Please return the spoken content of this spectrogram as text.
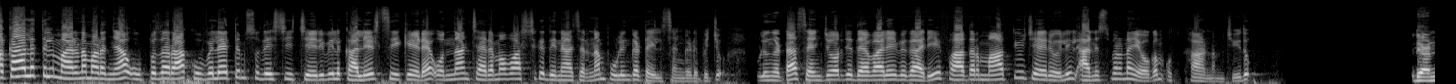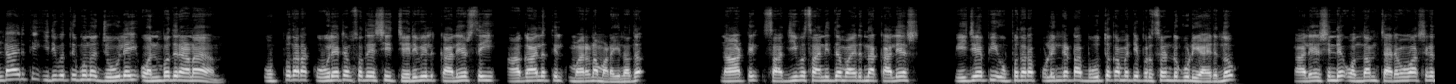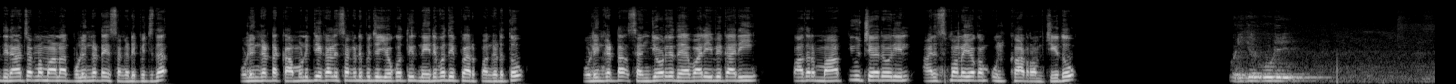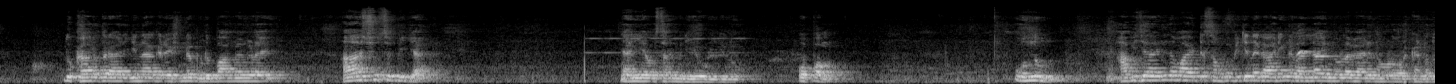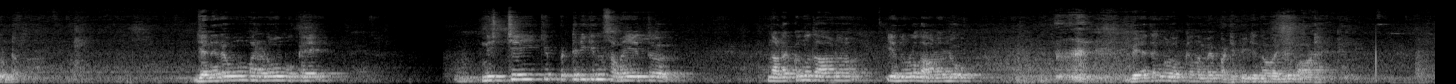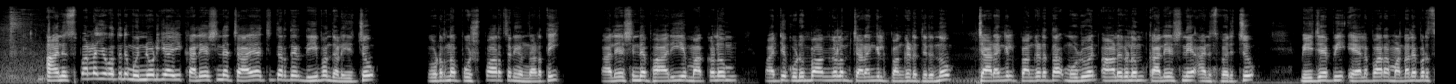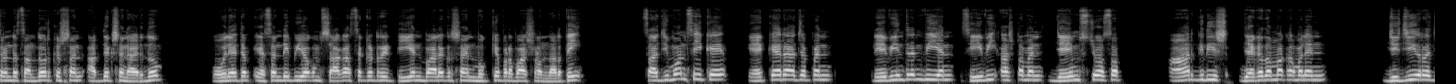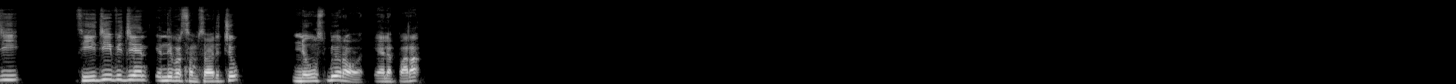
അകാലത്തിൽ മരണമടഞ്ഞ ഉപ്പുതറ കുവലേറ്റം സ്വദേശി ചെരുവിൽ കലേഷ് സി കെയുടെ ഒന്നാം ചരമവാർഷിക ദിനാചരണം പുളിങ്കട്ടയിൽ സംഘടിപ്പിച്ചു. പുളിങ്കട്ട സെന്റ് ജോർജ് ദേവാലയ വികാരി ഫാദർ മാത്യു ചേരോലിൽ അനുസ്മരണ യോഗം ഉദ്ഘാടനം ചെയ്തു. രണ്ടായിരത്തി ഇരുപത്തിമൂന്ന് ജൂലൈ ഒൻപതിനാണ് ഉപ്പുതറ കൂലേറ്റം സ്വദേശി ചെരുവിൽ കലേഷ് സി അകാലത്തിൽ മരണമടയുന്നത്. നാട്ടിൽ സജീവ സാന്നിധ്യമായിരുന്ന Kalesh B J P Upputhara Pulinkatta booth committee president കൂടിയായിരുന്നു. കലേഷിന്റെ ഒന്നാം ചരമവാർഷിക ദിനാചരണമാണ് പുളിങ്കട്ടയിൽ സംഘടിപ്പിച്ചത്. പുളിങ്കട്ട കമ്മ്യൂണിറ്റി കളി സംഘടിപ്പിച്ച യോഗത്തിൽ നിരവധി പേർ പങ്കെടുത്തു. പുളിങ്കട്ട സെന്റ് ജോർജ് ദേവാലയ വികാരി ഫാദർ മാത്യു ചേരോലിൽ അനുസ്മരണ യോഗം ഉദ്ഘാടനം ചെയ്തു. ഒരിക്കൽ കൂടി ദുഃഖാർത്തരായിരിക്കുന്ന കലേഷിന്റെ കുടുംബാംഗങ്ങളെ ആശ്വസിപ്പിക്കാൻ ഞാൻ ഈ അവസരം വിനിയോഗിക്കുന്നു. ഒപ്പം ഒന്നും അവിചാരിതമായിട്ട് സംഭവിക്കുന്ന കാര്യങ്ങളല്ല എന്നുള്ള കാര്യം നമ്മൾ ഓർക്കേണ്ടതുണ്ട്. ജനനവും മരണവും ഒക്കെ നിശ്ചയിക്കപ്പെട്ടിരിക്കുന്ന സമയത്ത് നടക്കുന്നതാണ് എന്നുള്ളതാണല്ലോ വേദങ്ങളൊക്കെ നമ്മെ പഠിപ്പിക്കുന്ന വലിയ പാഠം. അനുസ്മരണ യോഗത്തിന് മുന്നോടിയായി കലേഷിന്റെ ഛായാചിത്രത്തിൽ ദീപം തെളിയിച്ചു. തുടർന്ന് പുഷ്പാർച്ചനയും നടത്തി. കലേഷിന്റെ ഭാര്യയും മക്കളും മറ്റു കുടുംബാംഗങ്ങളും ചടങ്ങിൽ പങ്കെടുത്തിരുന്നു. ചടങ്ങിൽ പങ്കെടുത്ത മുഴുവൻ ആളുകളും കലേഷിനെ അനുസ്മരിച്ചു. ബി ജെ പി ഏലപ്പാറ മണ്ഡല പ്രസിഡന്റ് സന്തോഷ് കൃഷ്ണൻ അധ്യക്ഷനായിരുന്നു. Kolettam S N D P Yogam ശാഖാ സെക്രട്ടറി ടി എൻ ബാലകൃഷ്ണൻ മുഖ്യപ്രഭാഷണം നടത്തി. Sajimon C K K K Rajappan Raveendran V N C V Ashtaman James Joseph R Gireesh Jagadamma Kamalan Jiji Reji C G Vijayan എന്നിവർ സംസാരിച്ചു. News bureau Elappara.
